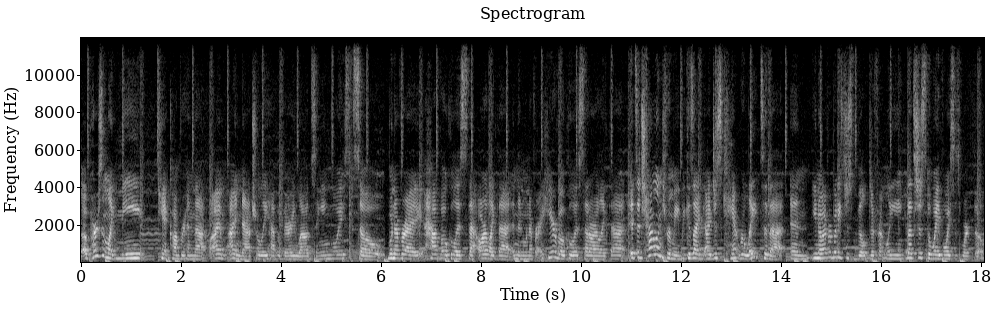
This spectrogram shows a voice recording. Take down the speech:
a person like me can't comprehend that. I, I naturally have a very loud singing voice so whenever I have vocalists that are like that and then whenever I hear vocalists that are like that it's a challenge for me because I, I just can't relate to that and you know everybody's just built differently. That's just the way voices work though.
